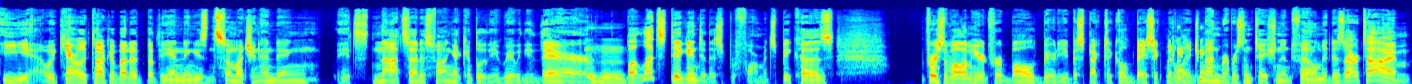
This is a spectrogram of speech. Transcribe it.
Yeah, we can't really talk about it, but the ending isn't so much an ending. It's not satisfying. I completely agree with you there. Mhm. But let's dig into this performance because, first of all, I'm here for bald, beardy, bespectacled, basic middle aged men representation in film. It is our time.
